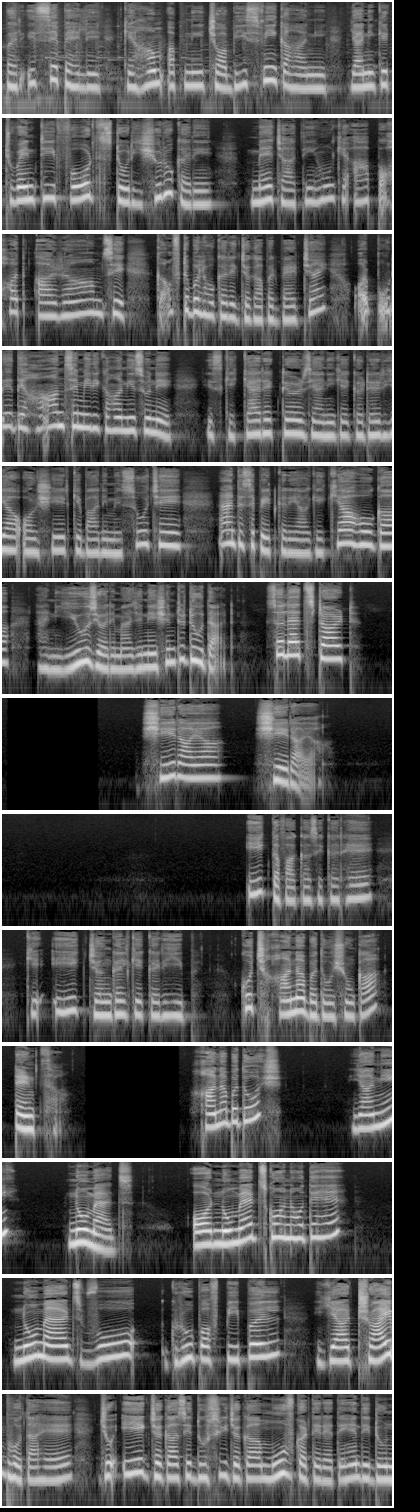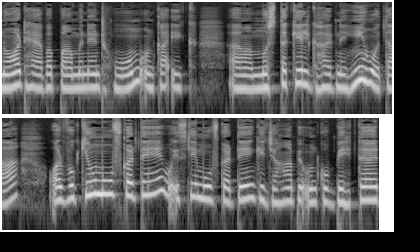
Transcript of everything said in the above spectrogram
پر اس سے پہلے کہ ہم اپنی چوبیسویں کہانی یعنی کہ ٹوینٹی فورتھ اسٹوری شروع کریں میں چاہتی ہوں کہ آپ بہت آرام سے کمفرٹیبل ہو کر ایک جگہ پر بیٹھ جائیں اور پورے دھیان سے میری کہانی سنیں اس کے کیریکٹرز یعنی کہ گڈریا اور شیر کے بارے میں سوچیں اینٹیسپیٹ کریں آگے کیا ہوگا and use your imagination to do that so let start شیر آیا شیر آیا ایک دفعہ کا ذکر ہے کہ ایک جنگل کے قریب کچھ خانہ بدوشوں کا ٹینٹ تھا خانہ بدوش یعنی نو اور نو کون ہوتے ہیں نو وہ گروپ آف پیپل یا ٹرائب ہوتا ہے جو ایک جگہ سے دوسری جگہ موو کرتے رہتے ہیں they do not have a permanent home ان کا ایک مستقل گھر نہیں ہوتا اور وہ کیوں موو کرتے ہیں وہ اس لیے موو کرتے ہیں کہ جہاں پہ ان کو بہتر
